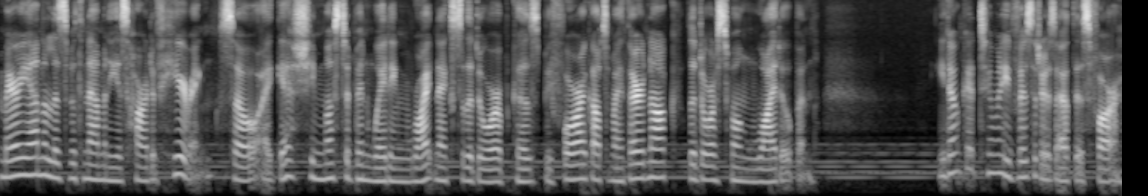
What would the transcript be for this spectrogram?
Marianne Elizabeth Namane is hard of hearing, so I guess she must have been waiting right next to the door because before I got to my third knock, the door swung wide open. You don't get too many visitors out this far.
